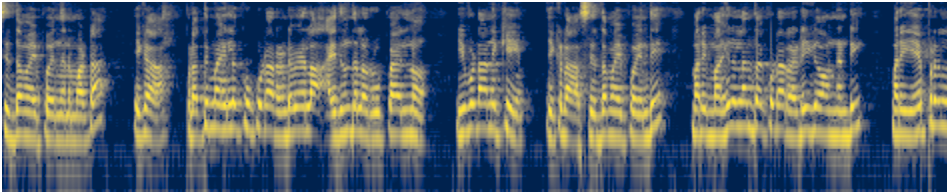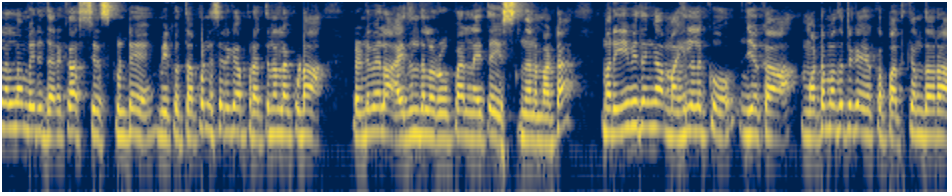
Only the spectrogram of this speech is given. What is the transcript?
సిద్ధమైపోయిందనమాట ఇక ప్రతి మహిళకు కూడా రెండు వేల ఐదు వందల రూపాయలను ఇవ్వడానికి ఇక్కడ సిద్ధమైపోయింది. మరి మహిళలంతా కూడా రెడీగా ఉండండి. మరి ఏప్రిల్ నెలలో మీరు దరఖాస్తు చేసుకుంటే మీకు తప్పనిసరిగా ప్రతి నెల కూడా రెండు వేల ఐదు వందల రూపాయలను అయితే ఇస్తుందన్నమాట. మరి ఈ విధంగా మహిళలకు ఈ యొక్క మొట్టమొదటిగా ఈ యొక్క పథకం ద్వారా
